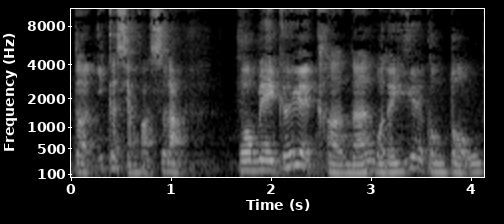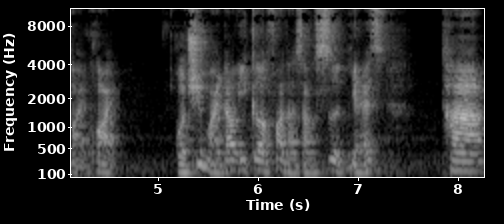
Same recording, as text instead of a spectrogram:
的一个想法是啦，我每个月可能我的月供多五百块，我去买到一个发展商是 yes，他。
